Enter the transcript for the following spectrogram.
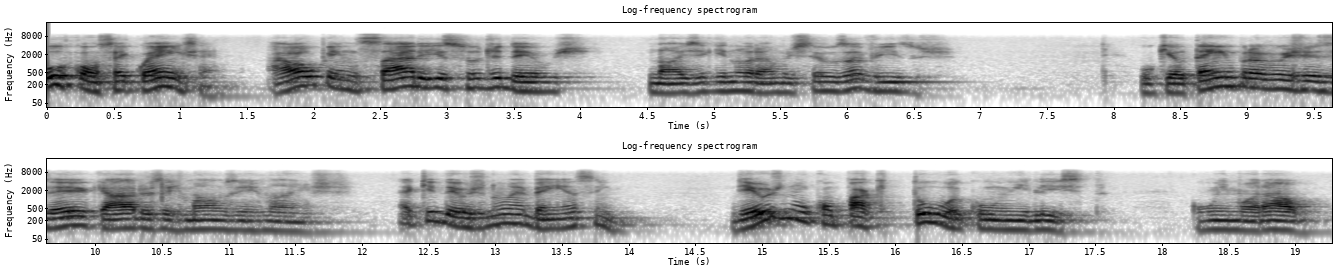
por consequência, ao pensar isso de Deus, nós ignoramos seus avisos. O que eu tenho para vos dizer, caros irmãos e irmãs, é que Deus não é bem assim. Deus não compactua com o ilícito, com o imoral,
